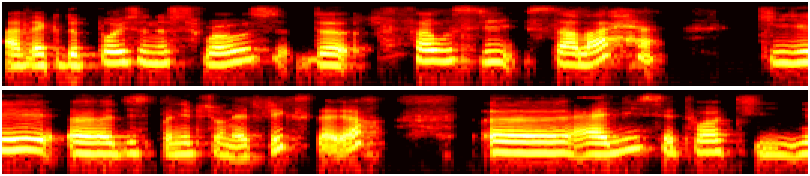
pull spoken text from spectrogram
avec The Poisonous Rose de Fawzi Salah, qui est disponible sur Netflix d'ailleurs. Ali, c'est toi qui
